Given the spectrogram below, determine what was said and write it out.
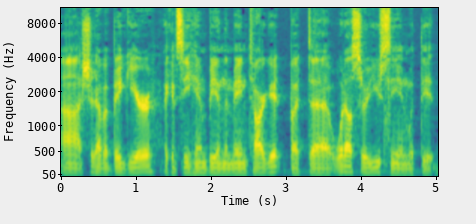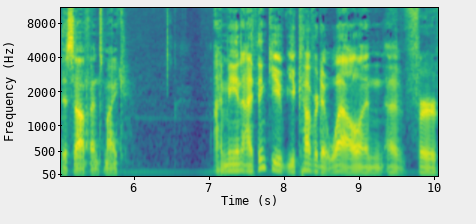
uh, should have a big year. I could see him being the main target. But uh, what else are you seeing with the, this offense, Mike? I mean, I think you you covered it well, and uh, for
